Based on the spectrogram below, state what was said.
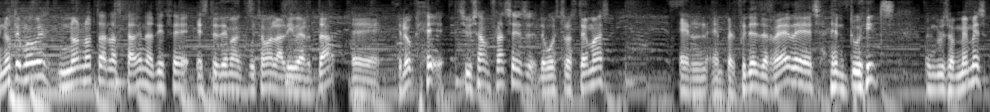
Si no te mueves, no notas las cadenas, dice este tema que escuchamos, la libertad. Eh, creo que si usan frases de vuestros temas en, en perfiles de redes, en tweets, o incluso en memes,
